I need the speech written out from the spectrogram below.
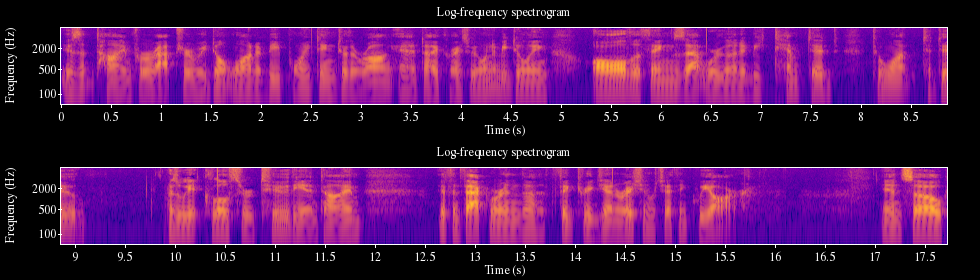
isn't time for rapture. We don't want to be pointing to the wrong antichrist. We want to be doing all the things that we're going to be tempted to want to do as we get closer to the end time, if in fact we're in the fig tree generation, which I think we are. And so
